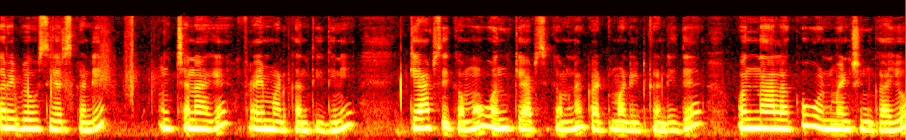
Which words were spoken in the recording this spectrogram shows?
ಕರಿಬೇವು ಸೇರಿಸ್ಕೊಂಡು ಚೆನ್ನಾಗೆ ಫ್ರೈ ಮಾಡ್ಕೊತಿದ್ದೀನಿ. ಕ್ಯಾಪ್ಸಿಕಮ್ಮು ಒಂದು ಕ್ಯಾಪ್ಸಿಕಮ್ನ ಕಟ್ ಮಾಡಿ ಇಟ್ಕೊಂಡಿದ್ದೆ. ಒಂದು ನಾಲ್ಕು ಒಣಮೆಣ್ಸಿನ್ಕಾಯು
